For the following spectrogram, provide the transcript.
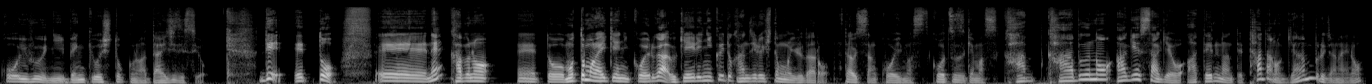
こういう風に勉強しとくのは大事ですよ。で、えっと、えー、ね、株のえっ、ー、と、最もな意見に聞こえるが、受け入れにくいと感じる人もいるだろう。田内さん、こう言います。こう続けます。株の上げ下げを当てるなんて、ただのギャンブルじゃないの？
